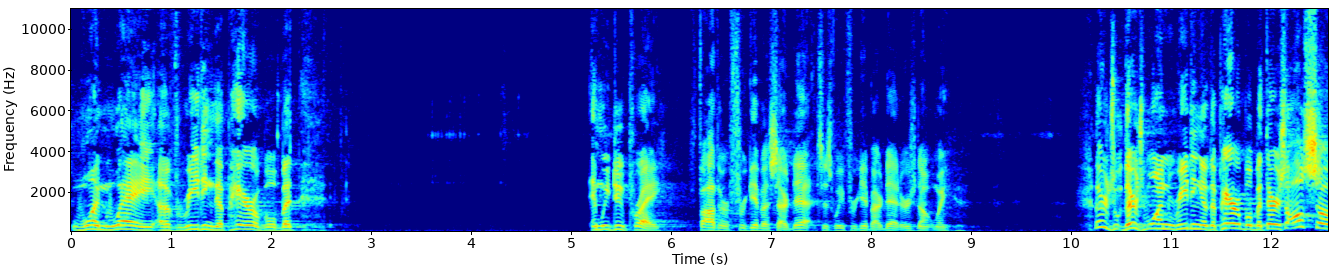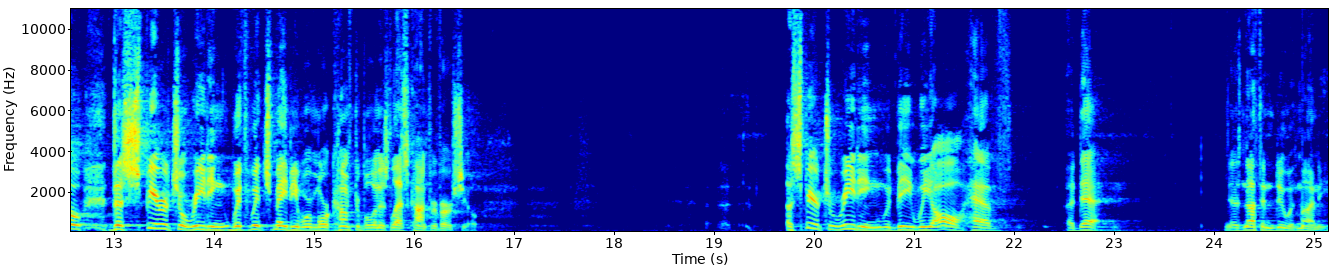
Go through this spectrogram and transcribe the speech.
one way of reading the parable, but, and we do pray, Father, forgive us our debts as we forgive our debtors, don't we? There's, there's one reading of the parable, but there's also the spiritual reading with which maybe we're more comfortable and is less controversial. A spiritual reading would be we all have a debt. It has nothing to do with money.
